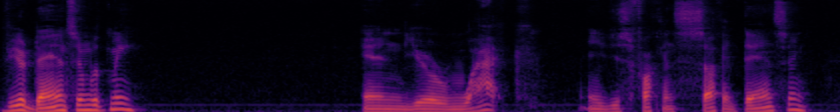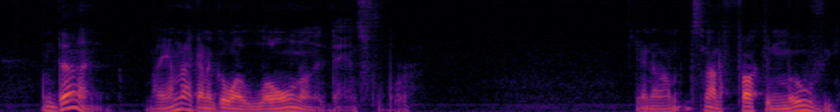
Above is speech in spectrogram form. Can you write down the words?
If you're dancing with me and you're whack and you just fucking suck at dancing, I'm done. Like, I'm not gonna go alone on the dance floor. You know, it's not a fucking movie.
